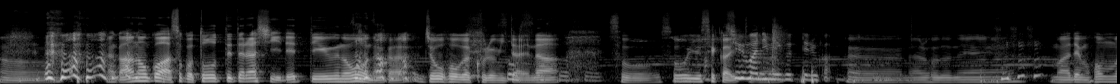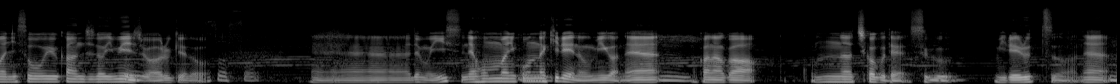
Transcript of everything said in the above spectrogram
うん、なんかあの子はあそこ通ってたらしいでっていうのをなんか情報が来るみたいな。そうそうそうそうそうそう。いうのは。週間に巡ってるから。うんなるほどね。まあでもほんまにそういう感じのイメージはあるけど、そうそう。えーでもいいっすね。ほんまにこんな綺麗な海がね、うん。なかなかこんな近くですぐ見れるっつうのはね。う、ん。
